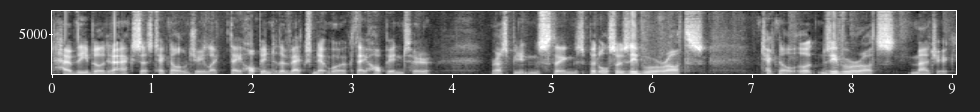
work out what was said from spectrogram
have the ability to access technology. Like they hop into the Vex network, they hop into Rasputin's things, but also Xivu Arath's techno Xivu Arath's magic,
